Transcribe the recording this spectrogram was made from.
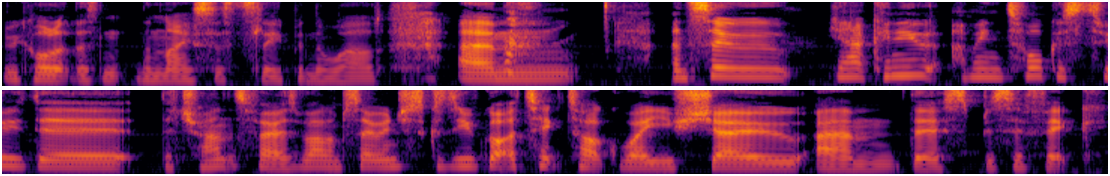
We call it the, the nicest sleep in the world. Um, and so, yeah, can you? I mean, talk us through the the transfer as well. I'm so interested because you've got a TikTok where you show um, the specific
